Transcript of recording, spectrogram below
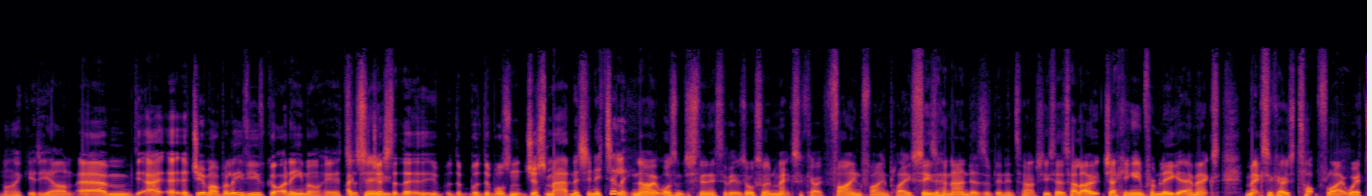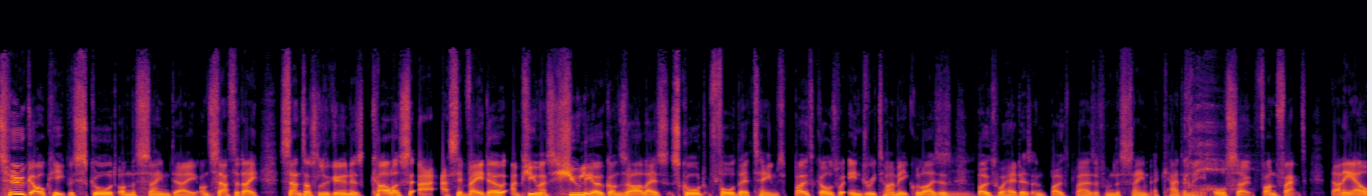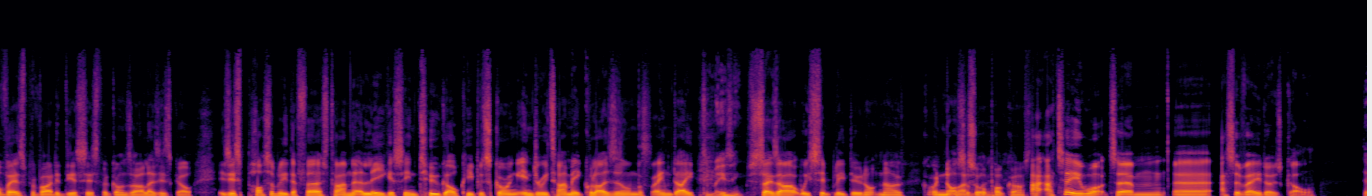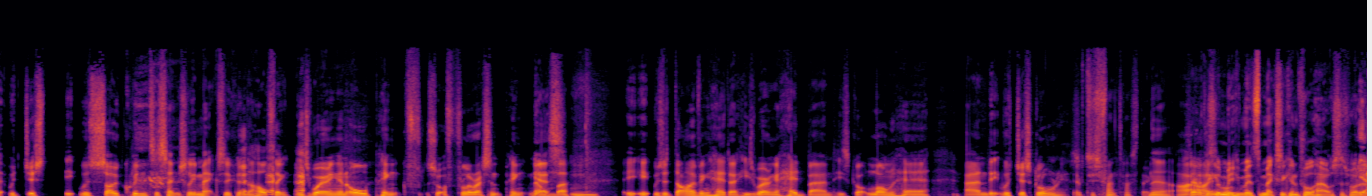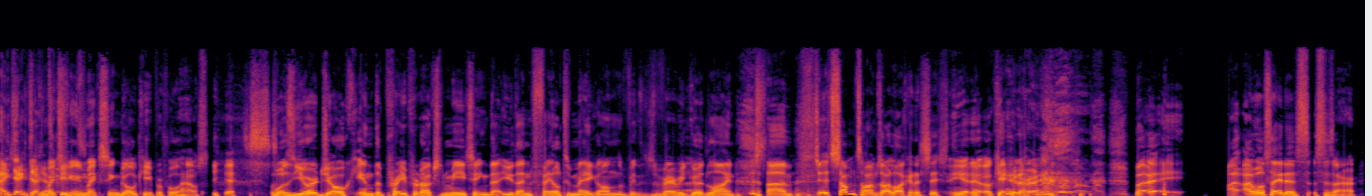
My Gideon. Um, uh, uh, Jim, I believe you've got an email here to I suggest do. that there, there wasn't just madness in Italy. No, it wasn't just in Italy. It was also in Mexico. Fine, fine place. Cesar Hernandez has been in touch. He says, Hello, checking in from Liga MX, Mexico's top flight, where two goalkeepers scored on the same day. On Saturday, Santos Laguna's Carlos Acevedo and Pumas Julio Gonzalez scored for their teams. Both goals were injury time equalisers, both were headers, and both players are from the same academy. also, fun fact Dani Alves provided the assist for Gonzalez's goal. Is this possibly the first time that a league has seen two goalkeepers scoring injury time equalisers on the same day? It's amazing. Cesar, we simply do not know. We're not that sort of podcast. I, I tell you what, um, uh, Acevedo's goal. That would just, it was so quintessentially Mexican, the whole thing. He's wearing an all pink, sort of fluorescent pink Yes. number. It, it was a diving header. He's wearing a headband. He's got long hair, and it was just glorious. It's just fantastic. Yeah, I- So I- It's, a, it's Mexican Full House, is what Yeah, it is. yeah, yeah. Mexican, Mexican goalkeeper Full House. Yes. Was your joke in the pre-production meeting that you then failed to make on the? It's a very good line. Um, Sometimes I like an assist. know, okay, right. but uh, I, I will say this, Cesar,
